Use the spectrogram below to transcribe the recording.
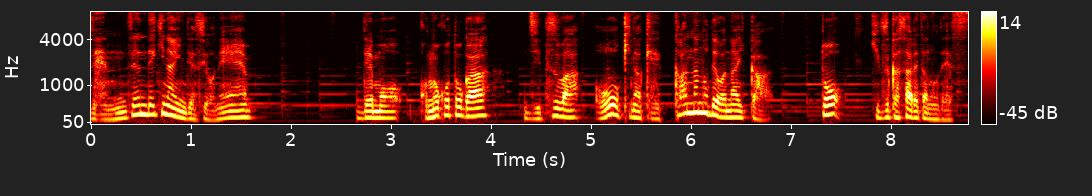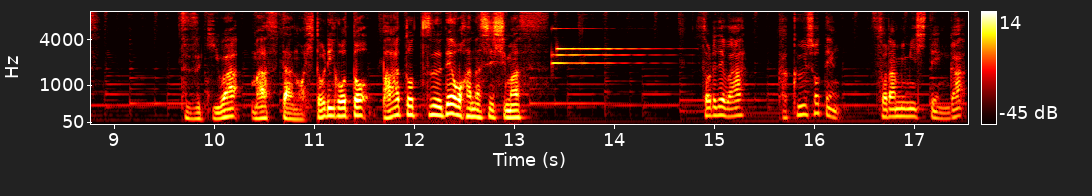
全然できないんですよね。でもこのことが実は大きな欠陥なのではないかと気づかされたのです。続きはマスターの独り言パート2でお話しします。それでは架空書店空耳視点が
